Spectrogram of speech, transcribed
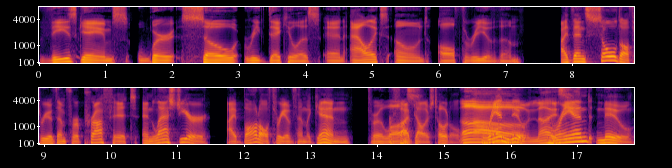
These games were so ridiculous, and Alex owned all three of them. I then sold all three of them for a profit, and last year I bought all three of them again For a loss. five dollars total. Oh, brand new, nice. brand new.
